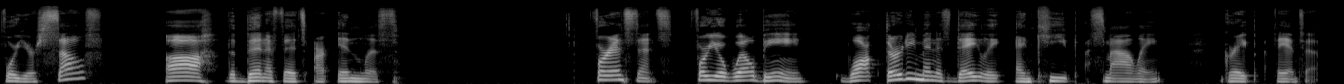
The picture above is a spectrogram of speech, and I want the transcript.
for yourself, ah, the benefits are endless. For instance, for your well being, walk 30 minutes daily and keep smiling. Grape Fanta.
